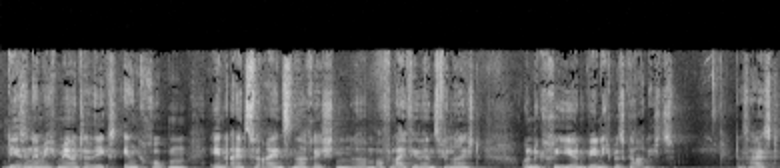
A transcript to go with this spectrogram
Die sind nämlich mehr unterwegs in Gruppen, in 1 zu 1 Nachrichten, ähm, auf Live-Events vielleicht und kreieren wenig bis gar nichts. Das heißt,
